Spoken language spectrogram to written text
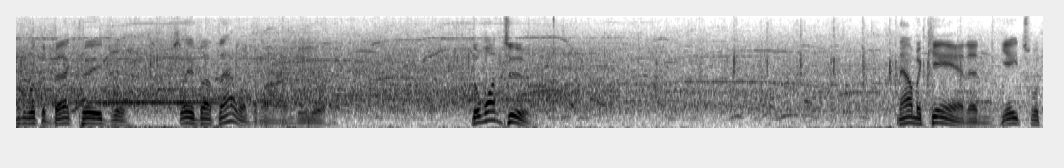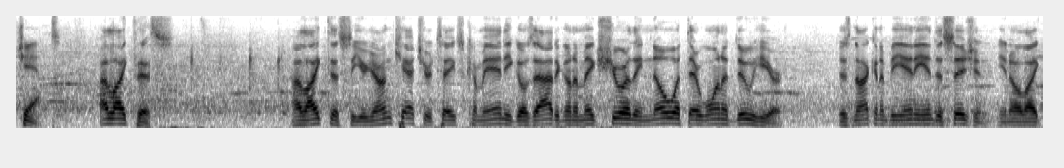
wonder what the back page will say about that one tomorrow in New York. The one-two. Now McCann and Yates will chat. I like this. I like this. So Your young catcher takes command. He goes out. They're going to make sure they know what they want to do here. There's not going to be any indecision. You know, like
